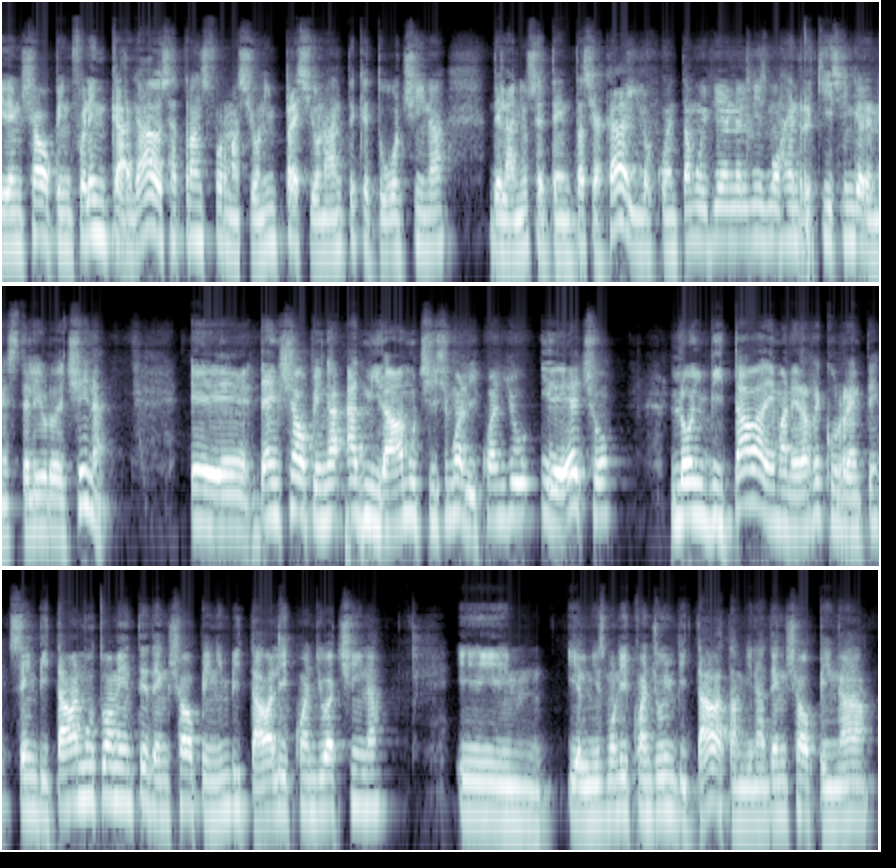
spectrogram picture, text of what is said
y Deng Xiaoping fue el encargado de esa transformación impresionante que tuvo China del año 70 hacia acá y lo cuenta muy bien el mismo Henry Kissinger en este libro de China. Eh, Deng Xiaoping admiraba muchísimo a Lee Kuan Yew y de hecho lo invitaba de manera recurrente, se invitaban mutuamente, Deng Xiaoping invitaba a Lee Kuan Yew a China y, y el mismo Lee Kuan Yew invitaba también a Deng Xiaoping a,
